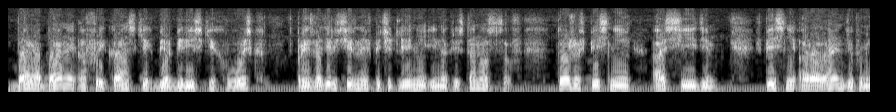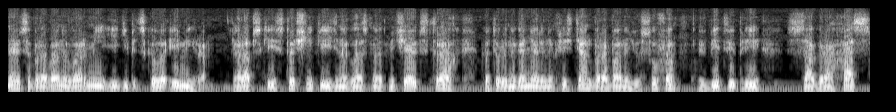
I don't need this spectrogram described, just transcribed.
Барабаны африканских берберийских войск производили сильное впечатление и на крестоносцев, тоже в песне о Сиде. В песне о Роланде упоминаются барабаны в армии египетского эмира. Арабские источники единогласно отмечают страх, который нагоняли на христиан барабаны Юсуфа в битве при Саграхас.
